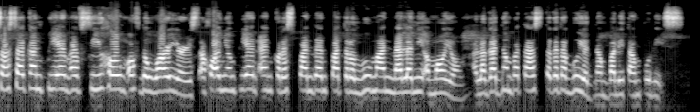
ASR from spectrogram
sa 2nd PMFC Home of the Warriors, ako ang iyong PNN Correspondent Patrolwoman Melanie Amoyong, alagad ng batas, tagataguyod ng Balitang Pulis.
